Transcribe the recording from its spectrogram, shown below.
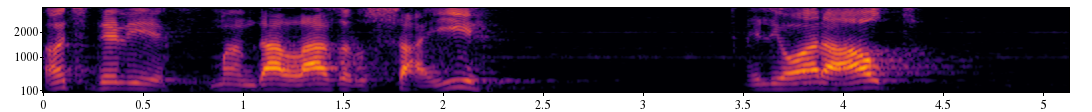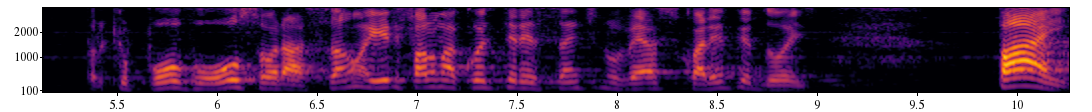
antes dele mandar Lázaro sair, ele ora alto para que o povo ouça a oração. Aí ele fala uma coisa interessante no verso 42. Pai,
